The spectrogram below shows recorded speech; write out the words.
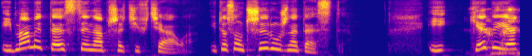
i mamy testy na przeciwciała. I to są trzy różne testy. I kiedy, jak,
